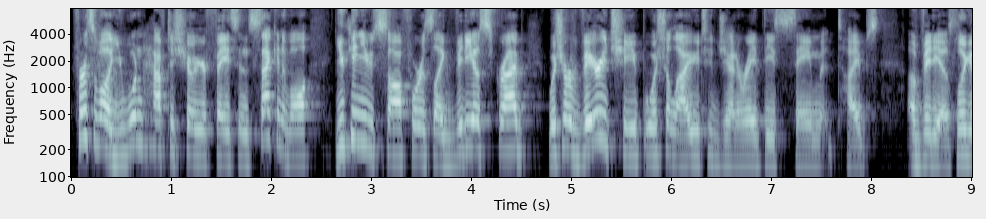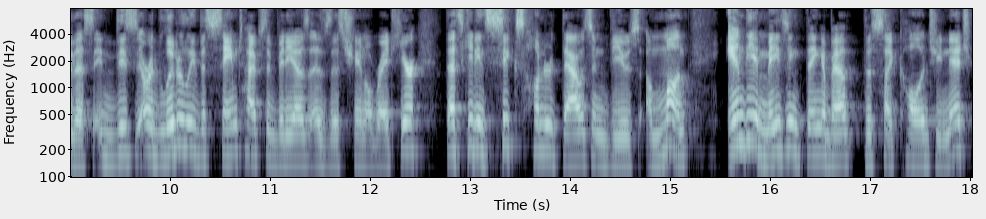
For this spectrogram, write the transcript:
first of all, you wouldn't have to show your face. And second of all, you can use softwares like VideoScribe, which are very cheap, which allow you to generate these same types of videos. Look at this. These are literally the same types of videos as this channel right here. That's getting 600,000 views a month. And the amazing thing about the psychology niche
